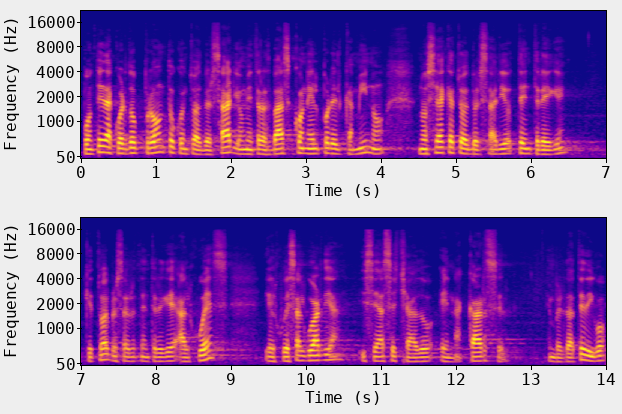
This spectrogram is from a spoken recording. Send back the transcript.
ponte de acuerdo pronto con tu adversario mientras vas con él por el camino, no sea que tu adversario te entregue, que tu adversario te entregue al juez y el juez al guardia y seas echado en la cárcel. En verdad te digo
